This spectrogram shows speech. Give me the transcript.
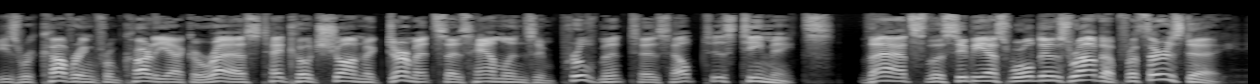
He's recovering from cardiac arrest. Head coach Sean McDermott says Hamlin's improvement has helped his teammates. That's the CBS World News Roundup for Thursday.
